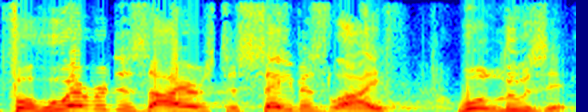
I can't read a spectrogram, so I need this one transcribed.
For whoever desires to save his life will lose it.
